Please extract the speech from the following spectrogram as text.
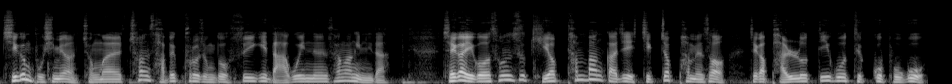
지금 보시면 정말 1400% 정도 수익이 나고 있는 상황입니다. 제가 이거 손수 기업 탐방까지 직접 하면서 제가 발로 뛰고 듣고 보고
